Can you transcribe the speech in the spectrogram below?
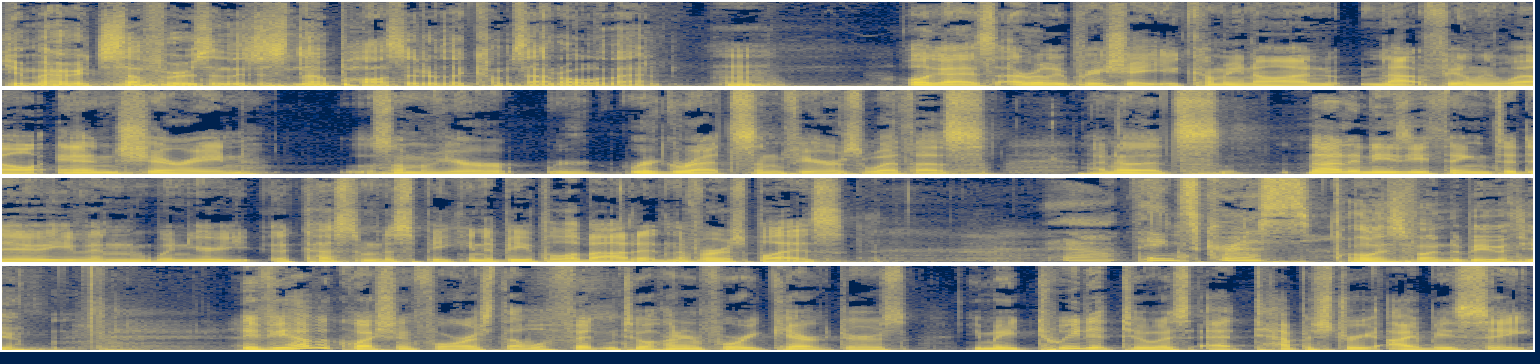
your marriage suffers, and there's just no positive that comes out of all of that. Hmm. Well, guys, I really appreciate you coming on, not feeling well, and sharing some of your re- regrets and fears with us. I know that's not an easy thing to do, even when you're accustomed to speaking to people about it in the first place. Yeah. Thanks, Chris. Always fun to be with you. If you have a question for us that will fit into 140 characters, you may tweet it to us at Tapestry IBC.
